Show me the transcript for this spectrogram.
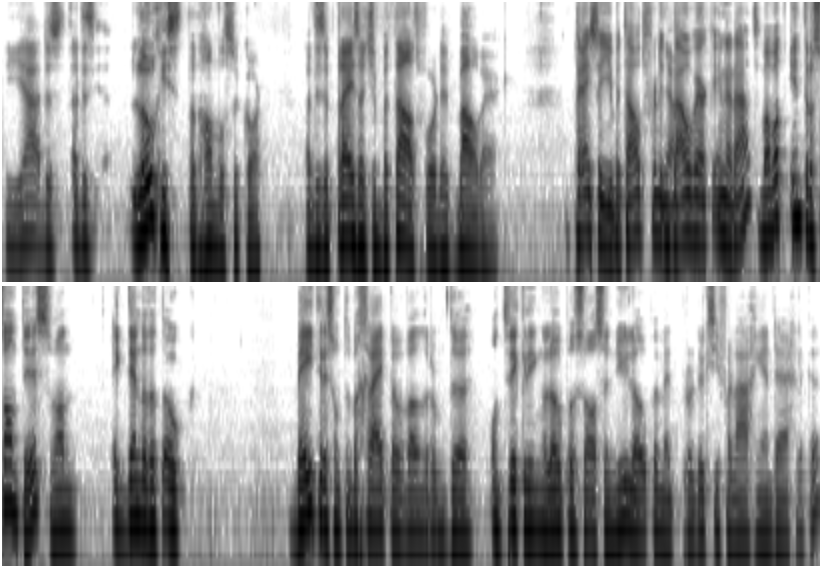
Ja, dus het is logisch dat handelstekort. Het is de prijs dat je betaalt voor dit bouwwerk. Prijs dat je betaalt voor dit Ja. bouwwerk, inderdaad. Maar wat interessant is, want ik denk dat het ook beter is om te begrijpen waarom de ontwikkelingen lopen zoals ze nu lopen met productieverlaging en dergelijke.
